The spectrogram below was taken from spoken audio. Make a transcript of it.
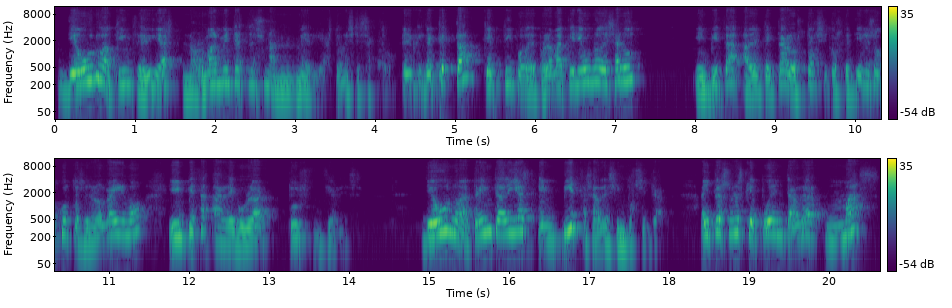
De 1 a 15 días, normalmente esto es una media, esto no es exacto. Él detecta qué tipo de problema tiene uno de salud, empieza a detectar los tóxicos que tienes ocultos en el organismo y empieza a regular tus funciones. De 1 a 30 días empiezas a desintoxicar. Hay personas que pueden tardar más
